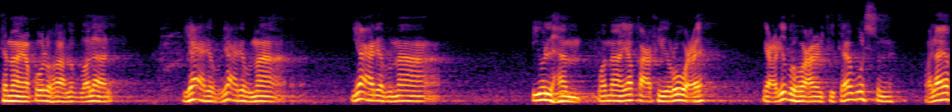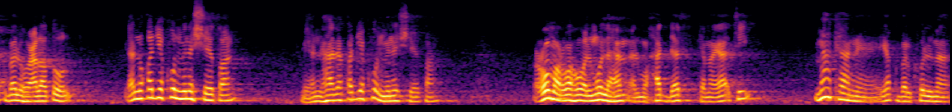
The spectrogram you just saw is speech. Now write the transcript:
كما يقولها أهل الضلال. يعرض يعرض ما يعرض ما يلهم وما يقع في روعه يعرضه على الكتاب والسنة ولا يقبله على طول لأنه قد يكون من الشيطان. لأن هذا قد يكون من الشيطان. عمر وهو الملهم المحدث كما يأتي ما كان يقبل كل ما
